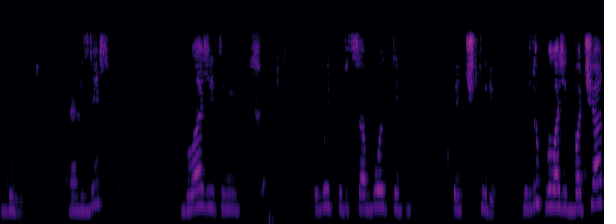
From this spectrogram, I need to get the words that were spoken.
Думает. Проехать здесь. Вылазит и видит, перед собой Т-5-4. И вдруг вылазит бачат,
